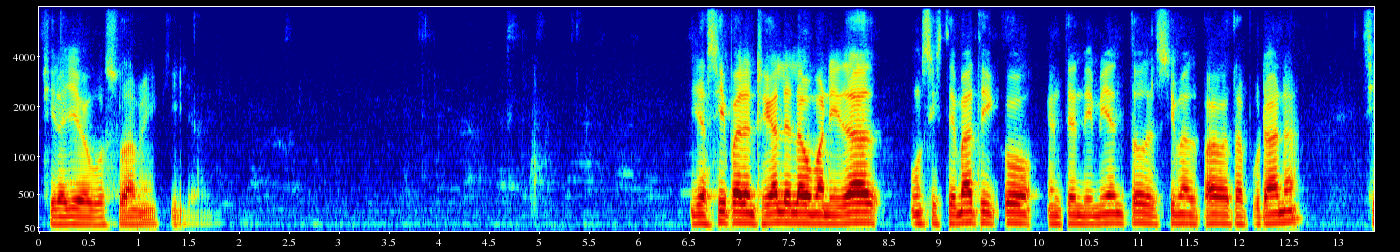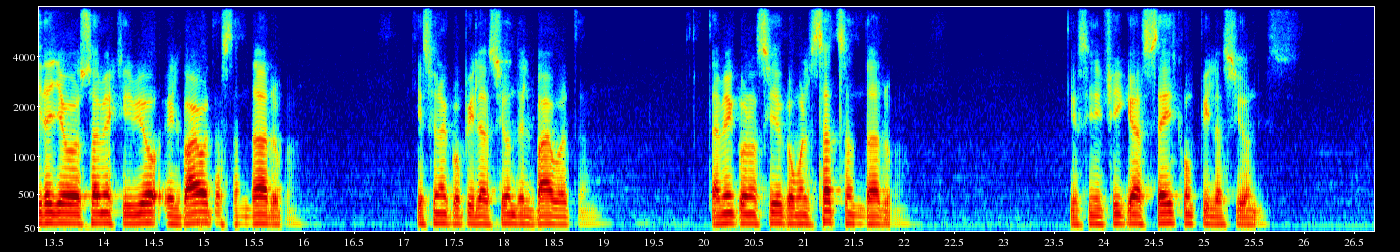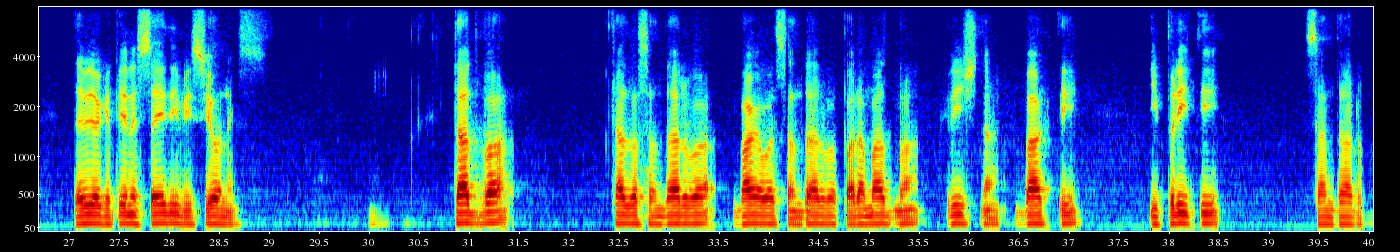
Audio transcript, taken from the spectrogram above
Shirayeva Goswami Y así para entregarle a la humanidad un sistemático entendimiento del Srimad Bhagavata Purana, Shirayeva Goswami escribió el Bhagavata Sandarbha, que es una compilación del Bhagavatam también conocido como el Satsandarbha, que significa seis compilaciones, debido a que tiene seis divisiones. Tattva, Tattva Sandarbha, Bhagavad Sandarbha, Paramatma, Krishna, Bhakti y Priti Sandarbha.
